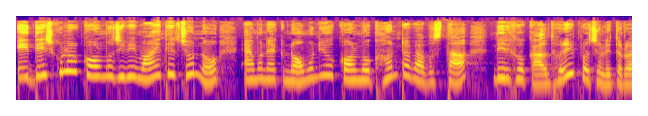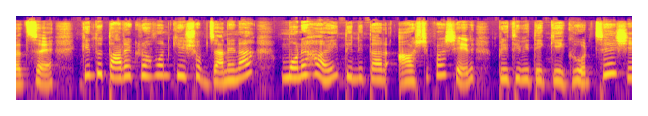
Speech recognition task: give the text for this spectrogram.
এই দেশগুলোর কর্মজীবী মায়েদের জন্য এমন এক নমনীয় কর্মঘণ্টা ব্যবস্থা দীর্ঘকাল ধরেই প্রচলিত রয়েছে। কিন্তু তারেক রহমান কি এসব জানে না? মনে হয় তিনি তার আশেপাশের পৃথিবীতে কি ঘটছে সে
